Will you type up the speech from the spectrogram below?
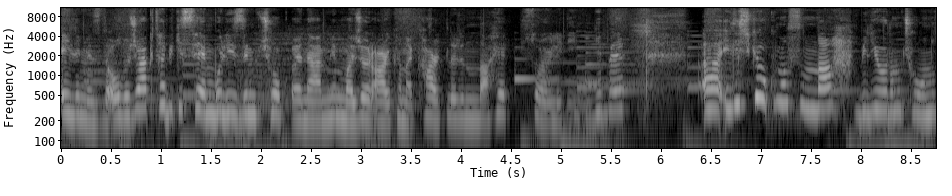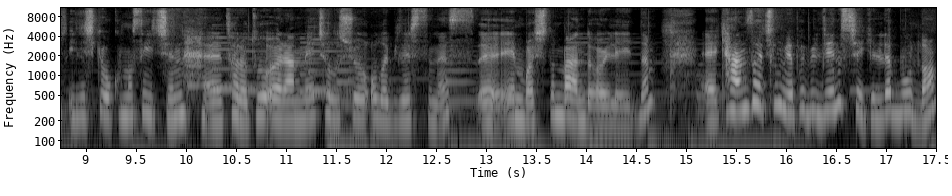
elimizde olacak. Tabii ki sembolizm çok önemli. Majör arkana kartlarında hep söylediğim gibi. E, ilişki okumasında biliyorum çoğunuz ilişki okuması için e, tarotu öğrenmeye çalışıyor olabilirsiniz. E, en başta ben de öyleydim. E, kendinize açılım yapabileceğiniz şekilde burada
